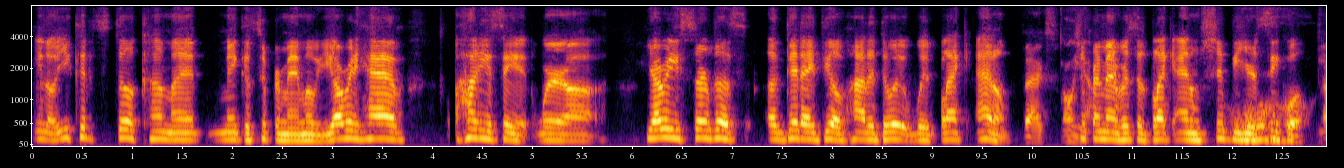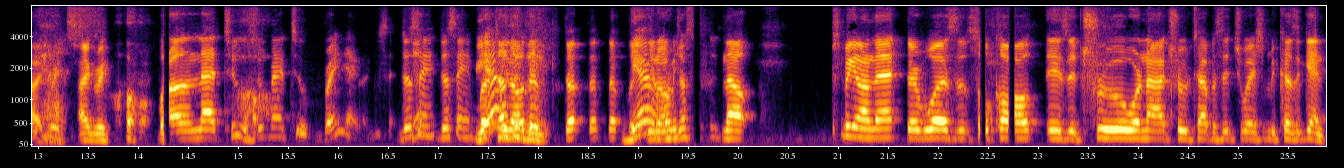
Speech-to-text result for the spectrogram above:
you know you could still come and make a Superman movie. You already have how do you say it? Where uh you already served us a good idea of how to do it with Black Adam. Facts. Oh, yeah. Superman versus Black Adam should be your Oh, sequel. I agree. yes. I agree. Oh. But other than that, too, Oh. Superman two, Brainiac. Like you said. Just Yeah. saying, just saying. Yeah. But you know, the, the, the, the, Yeah, you know what I or mean? just Now, speaking on that, there was a so-called "is it true or not true" type of situation because again,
